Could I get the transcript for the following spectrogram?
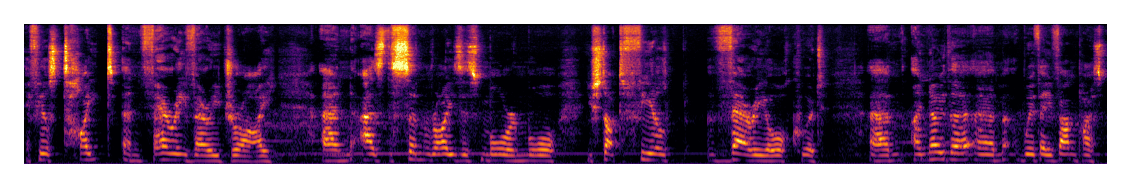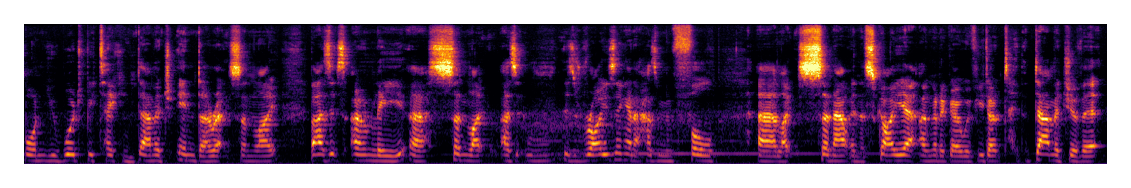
It feels tight and very very dry and as the sun rises more and more you start to feel very awkward. Um, I know that um, with a vampire spawn you would be taking damage in direct sunlight, but as it's only uh, sunlight as it r- is rising and it hasn't been full uh, like sun out in the sky yet, I'm going to go with you don't take the damage of it,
